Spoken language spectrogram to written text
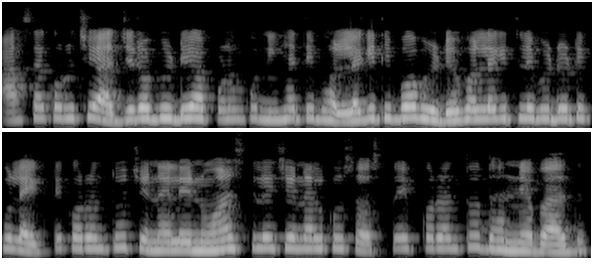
ଆଶା କରୁଛି ଆଜିର ଭିଡ଼ିଓ ଆପଣଙ୍କୁ ନିହାତି ଭଲ ଲାଗିଥିବ। ଭିଡ଼ିଓ ଭଲ ଲାଗିଥିଲେ ଭିଡ଼ିଓଟିକୁ ଲାଇକଟେ କରନ୍ତୁ। ଚ୍ୟାନେଲରେ ନୂଆ ଆସିଥିଲେ ଚ୍ୟାନେଲକୁ ସବସ୍କ୍ରାଇବ କରନ୍ତୁ। ଧନ୍ୟବାଦ।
